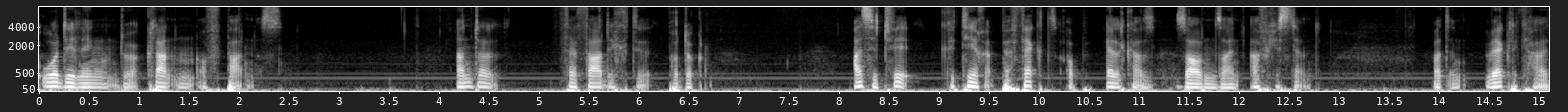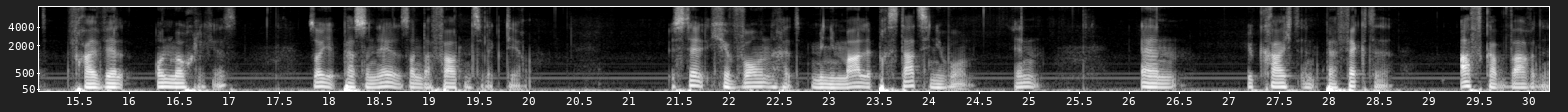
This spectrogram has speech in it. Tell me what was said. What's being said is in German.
beoordeling door klanten of partners, aantal vervaardigde producten. Als die twee criteria perfect op elkaar zouden zijn afgestemd, wat in werkelijkheid vrijwel onmogelijk is, zou je personeel zonder fouten selecteren. U stelt gewoon het minimale prestatieniveau in en u krijgt een perfecte afkapwaarde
